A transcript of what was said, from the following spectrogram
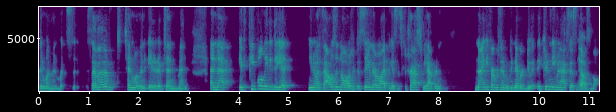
than women, but seven out of ten women, eight out of ten men, and that if people needed to get you know a thousand dollars to save their life because this catastrophe happened, ninety five percent of them could never do it. They couldn't even access a thousand dollars.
